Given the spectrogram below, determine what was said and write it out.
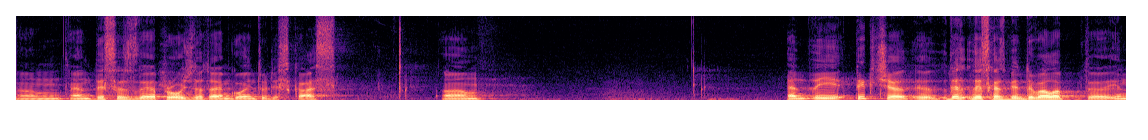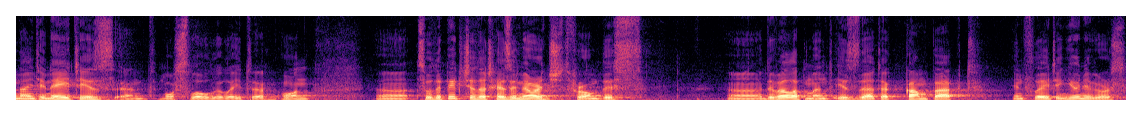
Um, and this is the approach that I'm going to discuss. Um, and the picture, uh, this, this, has been developed uh, in 1980s and more slowly later on. Uh, so the picture that has emerged from this uh, development is that a compact inflating universe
